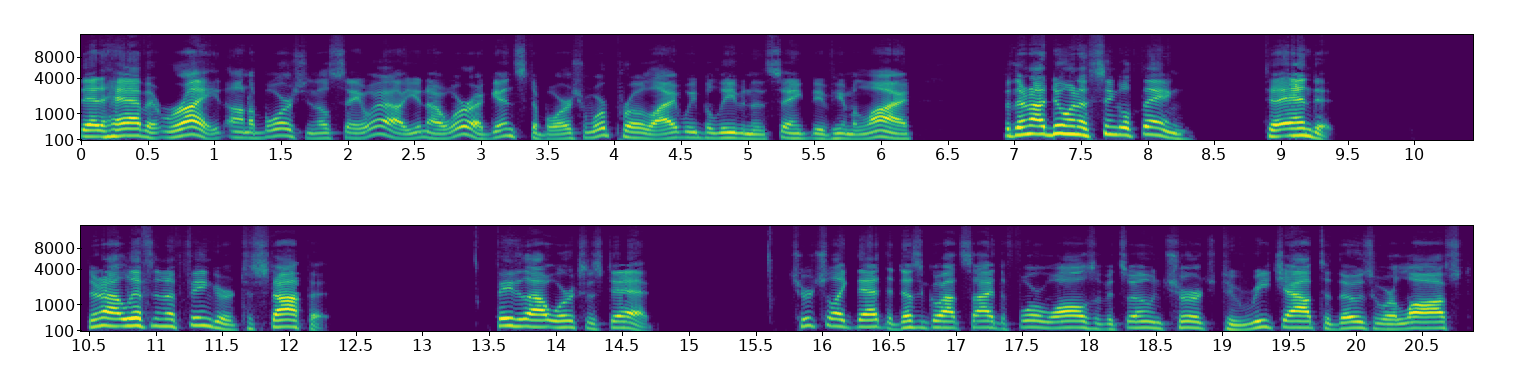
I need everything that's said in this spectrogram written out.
that have it right on abortion. They'll say, well, you know, we're against abortion. We're pro life. We believe in the sanctity of human life. But they're not doing a single thing to end it. They're not lifting a finger to stop it. Faith without works is dead. Church like that, that doesn't go outside the four walls of its own church to reach out to those who are lost,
